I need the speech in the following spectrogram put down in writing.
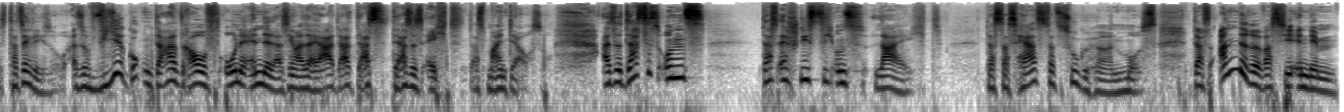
Ist tatsächlich so. Also wir gucken da drauf ohne Ende, dass jemand sagt, ja, das, das, das ist echt. Das meint er auch so. Also das ist uns, das erschließt sich uns leicht, dass das Herz dazugehören muss. Das andere, was hier in dem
